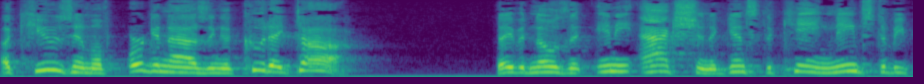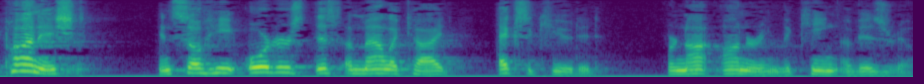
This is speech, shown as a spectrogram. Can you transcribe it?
accuse him of organizing a coup d'etat. David knows that any action against the king needs to be punished, and so he orders this Amalekite executed for not honoring the king of Israel.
